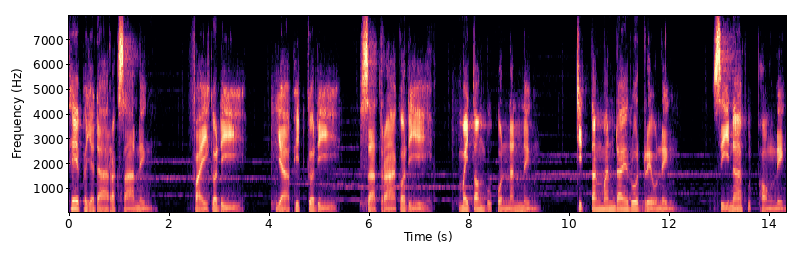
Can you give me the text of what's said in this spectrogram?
เทพพยดารักษาหนึ่งไฟก็ดี ยาพิษก็ดีศาสตราก็ดี ไม่ต้องบุคคลนั้นหนึ่ง จิตตั้งมั่นได้รวดเร็วหนึ่ง สีหน้าผุดผ่องหนึ่ง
